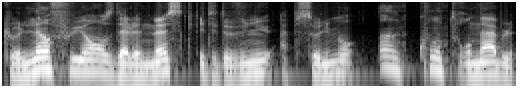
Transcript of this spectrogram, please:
que l'influence d'Elon Musk était devenue absolument incontournable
